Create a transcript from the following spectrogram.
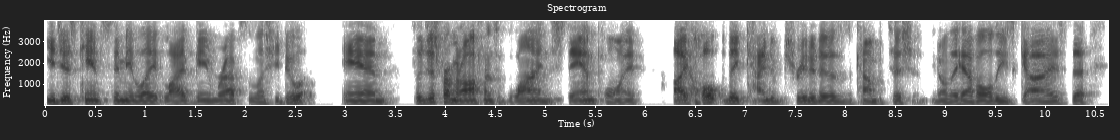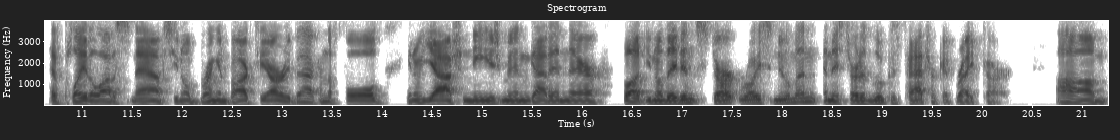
you just can't simulate live game reps unless you do it. And so, just from an offensive line standpoint, I hope they kind of treated it as a competition. You know, they have all these guys that have played a lot of snaps, you know, bringing Bakhtiari back in the fold. You know, Yosh Nijman got in there, but, you know, they didn't start Royce Newman and they started Lucas Patrick at right guard. Um,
